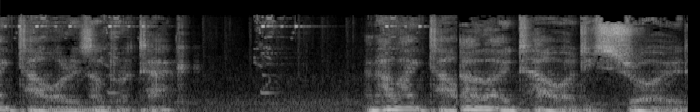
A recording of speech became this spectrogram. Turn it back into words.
Allied tower is under attack. An allied tower. Allied tower destroyed.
